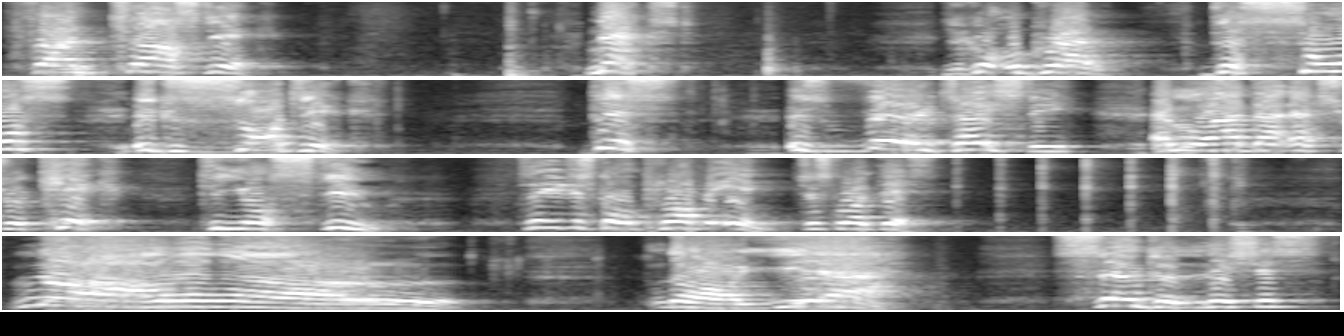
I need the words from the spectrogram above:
Fantastic! Next, you got to grab the Sauce Exotic. This is very tasty and will add that extra kick to your stew. So you just got to plop it in, just like this. No, no, oh yeah, so delicious.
